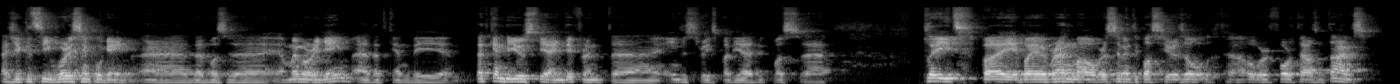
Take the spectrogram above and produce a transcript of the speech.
as you can see, very simple game. that was a, a memory game that can be, that can be used, yeah, in different industries. But yeah, it was, played by by a grandma over 70 plus years old uh, over 4,000 times.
